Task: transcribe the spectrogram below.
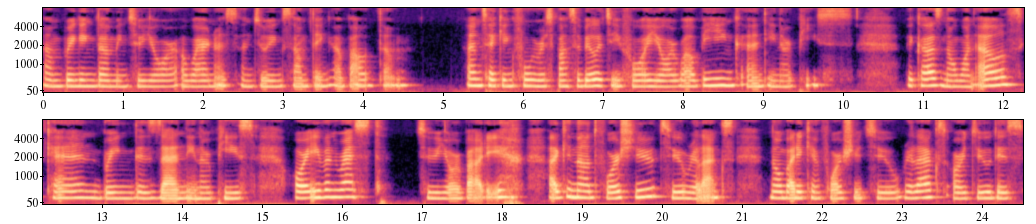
and bringing them into your awareness and doing something about them. And taking full responsibility for your well being and inner peace. Because no one else can bring this Zen inner peace or even rest to your body. I cannot force you to relax. Nobody can force you to relax or do these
